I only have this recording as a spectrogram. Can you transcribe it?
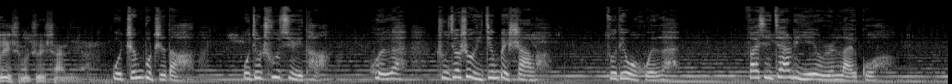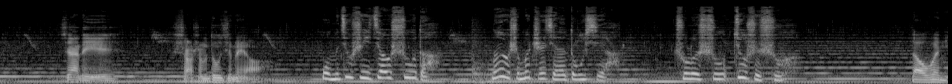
为什么追杀你啊？我真不知道，我就出去一趟，回来主教授已经被杀了。昨天我回来，发现家里也有人来过。家里少什么东西没有？我们就是一教书的，能有什么值钱的东西啊？除了输就是输。那我问你，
